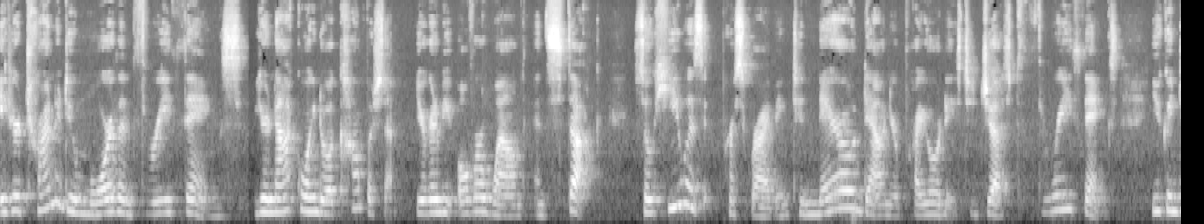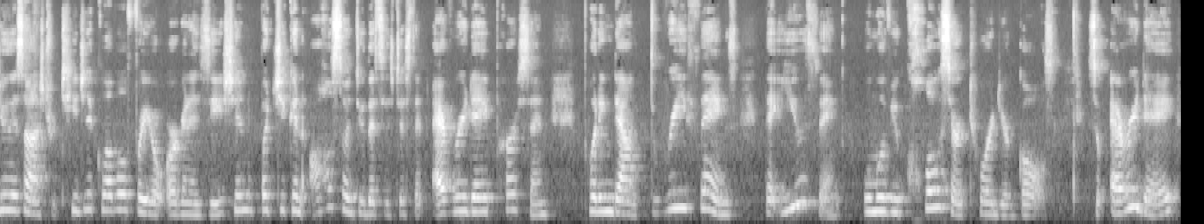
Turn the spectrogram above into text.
if you're trying to do more than three things, you're not going to accomplish them. You're going to be overwhelmed and stuck. So he was prescribing to narrow down your priorities to just three things. You can do this on a strategic level for your organization, but you can also do this as just an everyday person, putting down three things that you think will move you closer toward your goals. So every day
